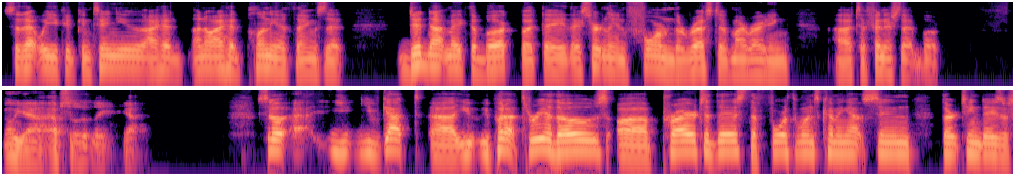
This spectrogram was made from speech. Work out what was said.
so that way you could continue. I had I know I had plenty of things that did not make the book, but they they certainly informed the rest of my writing uh, to finish that book. Oh yeah, absolutely, yeah. So uh, you, you've got uh, you you put out three of those uh, prior to this. The fourth one's coming out soon. Thirteen Days of,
